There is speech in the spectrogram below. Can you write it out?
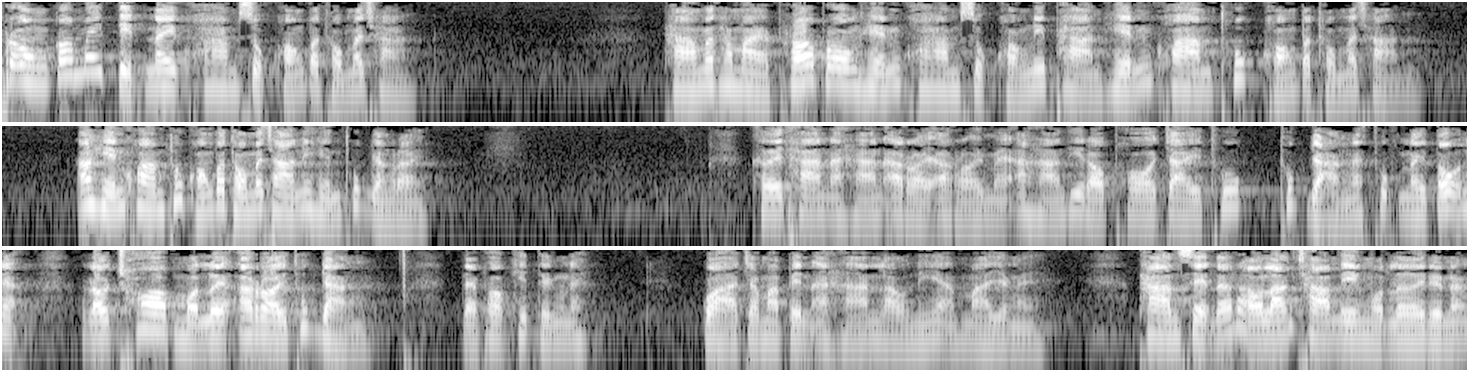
พระองค์ก็ไม่ติดในความสุขของปฐมฌานถามว่าทำไม เพราะพระองค์เห็นความสุขของนิพพานเห็นความทุกข์ของปฐมฌานเเอาเห็นความทุกข์ของปฐมฌานนี่เห็นทุกอย่างไร เคยทานอาหารอร่อยอร่อยไหมอาหารที่เราพอใจทุกทุกอย่างนะทุกในโต๊ะเนี่ย เราชอบหมดเลยอร่อยทุกอย่าง แต่พอคิดถึงนะ กว่าจะมาเป็นอาหารเหล่านี้มายังไง ทานเสร็จแล้วเราล้างชามเองหมดเลยเดี๋ยวนะ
